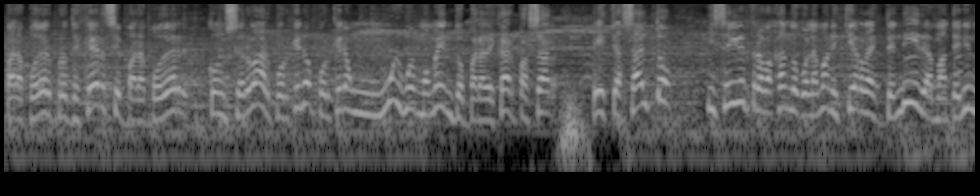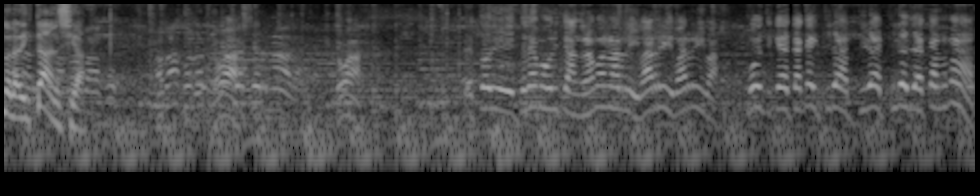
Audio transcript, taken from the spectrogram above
para poder protegerse, para poder conservar, ¿por qué no? Porque era un muy buen momento para dejar pasar este asalto y seguir trabajando con la mano izquierda extendida, manteniendo la distancia. Tomá. Estoy, te estamos gritando, la mano arriba, arriba, arriba. Vos te quedaste acá y tirá, tirá, tirá de acá nomás.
